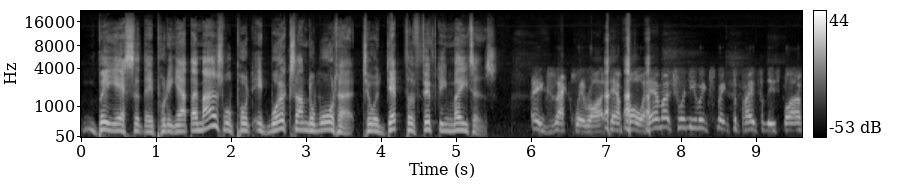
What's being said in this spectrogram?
BS that they're putting out. They may as well put it works underwater to a depth of fifty meters. Exactly right. Now, Paul, how much would you expect to pay for these glass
